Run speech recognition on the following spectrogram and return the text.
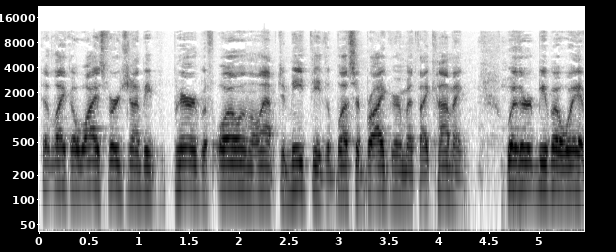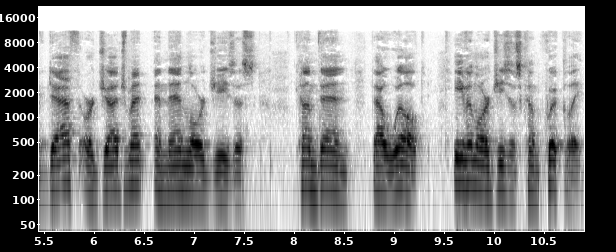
that like a wise virgin I be prepared with oil in the lamp to meet thee, the blessed bridegroom, at thy coming, whether it be by way of death or judgment, and then, Lord Jesus, come then, thou wilt. Even, Lord Jesus, come quickly.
